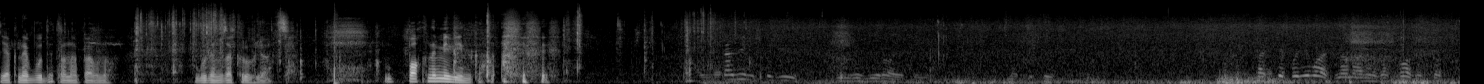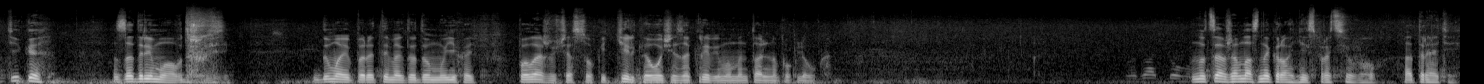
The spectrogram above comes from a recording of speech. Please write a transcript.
Як не буде, то напевно будемо закруглятися. Пахне мівінка. Так ти розумієш, на мене заходиш, то Тільки задрімав, друзі. Думаю, перед тим як додому їхати, полежу часок і тільки очі закрив і моментально покльовка. Ну це вже в нас не крайній спрацював, а третій.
